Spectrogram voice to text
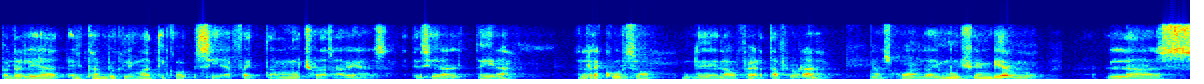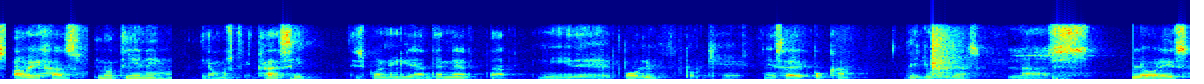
en realidad el cambio climático sí afecta mucho a las abejas, decir, altera el recurso de la oferta floral. Cuando hay mucho invierno, las abejas no tienen, digamos que casi disponibilidad de néctar ni de polen, porque en esa época de lluvias las flores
